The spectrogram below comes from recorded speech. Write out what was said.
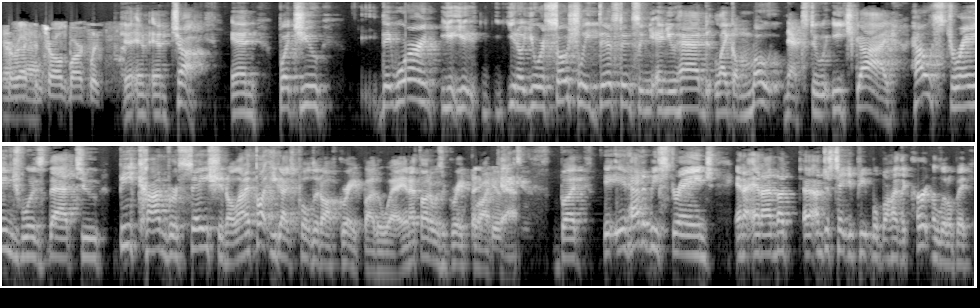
Correct, and Charles Barkley and, and, and Chuck. And but you they weren't you, you you know you were socially distanced and, and you had like a moat next to each guy. How strange was that to be conversational? And i thought you guys pulled it off great by the way and i thought it was a great broadcast. But it, it, had to be strange and, I, and i'm not i'm just taking people behind the curtain a little bit.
